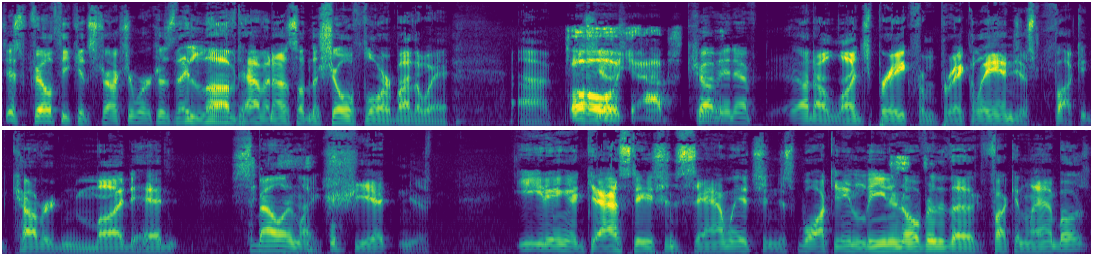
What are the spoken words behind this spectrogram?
Just filthy construction workers. They loved having us on the show floor, by the way. Uh, Oh yeah, come absolutely. in after, on a lunch break from Brickland, just fucking covered in mud, head smelling like shit, and just eating a gas station sandwich and just walking in, leaning over the fucking Lambos.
